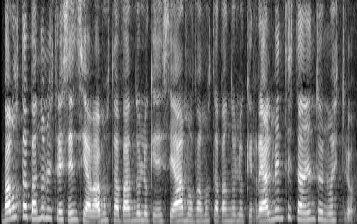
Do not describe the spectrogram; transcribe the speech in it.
vamos tapando nuestra esencia, vamos tapando lo que deseamos, vamos tapando lo que realmente está dentro nuestro.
